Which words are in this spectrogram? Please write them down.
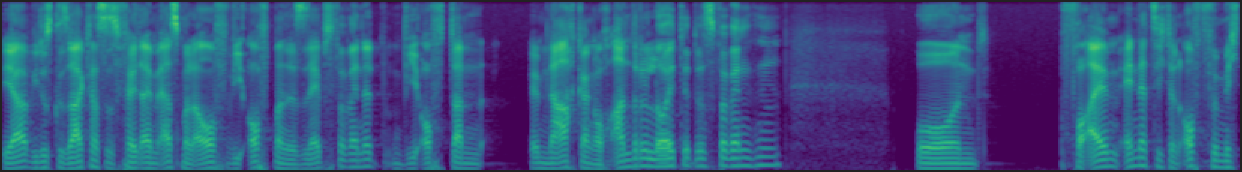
ja, wie du es gesagt hast, es fällt einem erstmal auf, wie oft man es selbst verwendet und wie oft dann im Nachgang auch andere Leute das verwenden. Und vor allem ändert sich dann oft für mich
